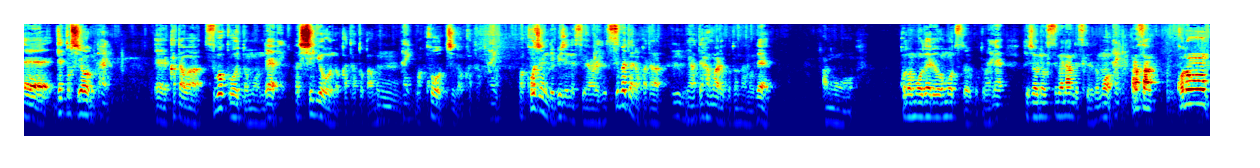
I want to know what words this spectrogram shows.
えーゲットしようみたいな、はい。えー方はすごく多いと思うんで、事業の方とかも。まあ、コーチの方、はい。まあ、個人でビジネスやられる全ての方に当てはまることなので、あの、このモデルを持つということはね、非常にお勧めなんですけれども、はい。原さん、この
